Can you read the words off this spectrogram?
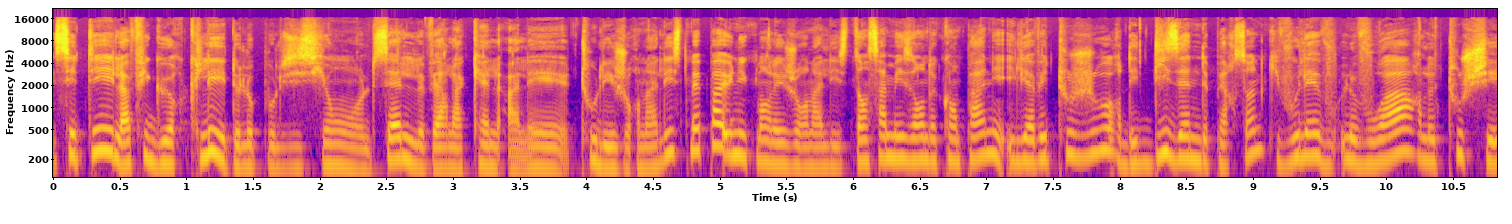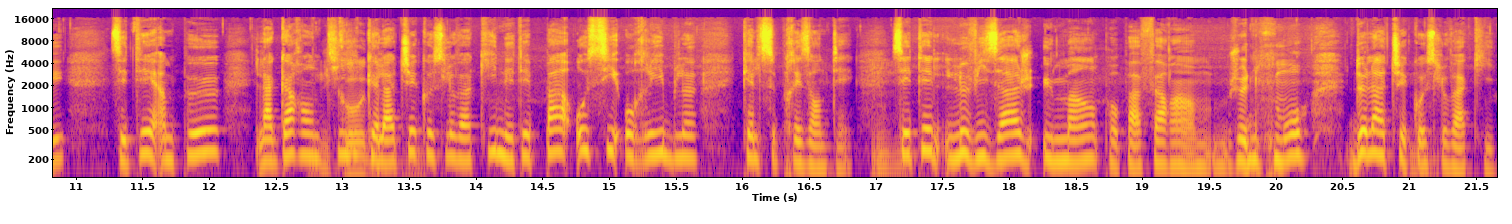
c'était la figure clé de l'opposition, celle vers laquelle allaient tous les journalistes, mais pas uniquement les journalistes. Dans sa maison de campagne, il y avait toujours des dizaines de personnes qui voulaient le voir, le toucher. C'était un peu la garantie que la Tchécoslovaquie n'était pas aussi horrible qu'elle se présentait. C'était le visage humain, pour pas faire un jeu de mots, de la Tchécoslovaquie.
